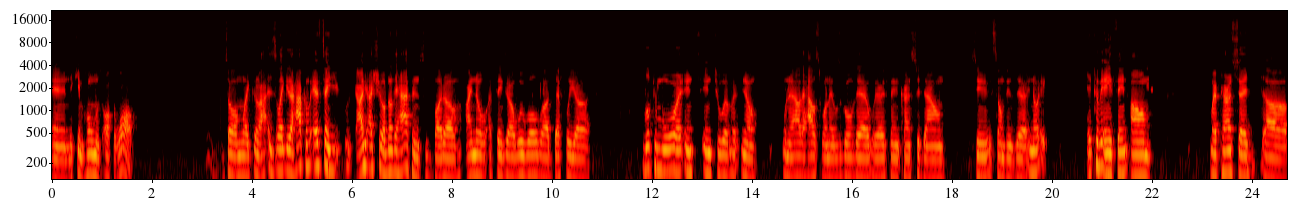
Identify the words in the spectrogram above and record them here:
and they came home was off the wall. So I'm like, you know, it's like, you know, how come every time you, I, I show up, nothing happens? But uh, I know, I think uh, we will uh, definitely uh, looking more in, into it. You know, when out of the house, when I was go over there with everything, kind of sit down, see if something's there. You know, it, it could be anything. Um, my parents said uh,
